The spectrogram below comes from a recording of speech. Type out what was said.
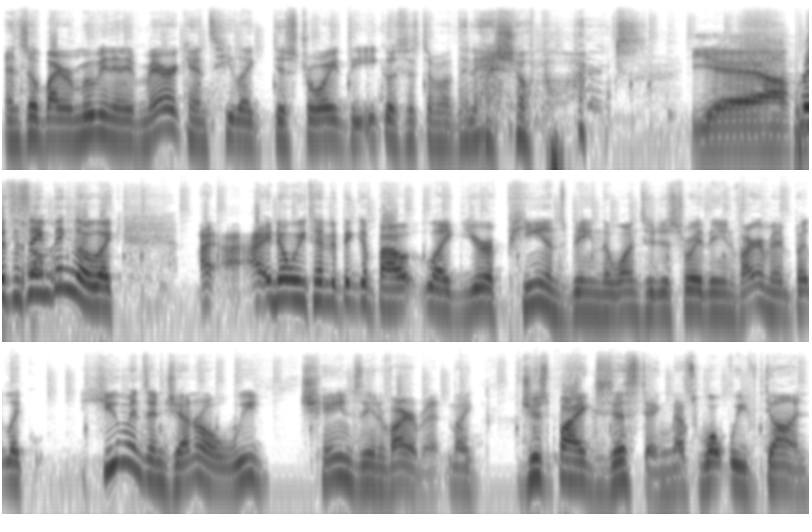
and so by removing the Native Americans, he like destroyed the ecosystem of the national parks. Yeah. But it's the same thing though. Like, I, I know we tend to think about like Europeans being the ones who destroy the environment, but like humans in general, we change the environment like just by existing. That's what we've done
